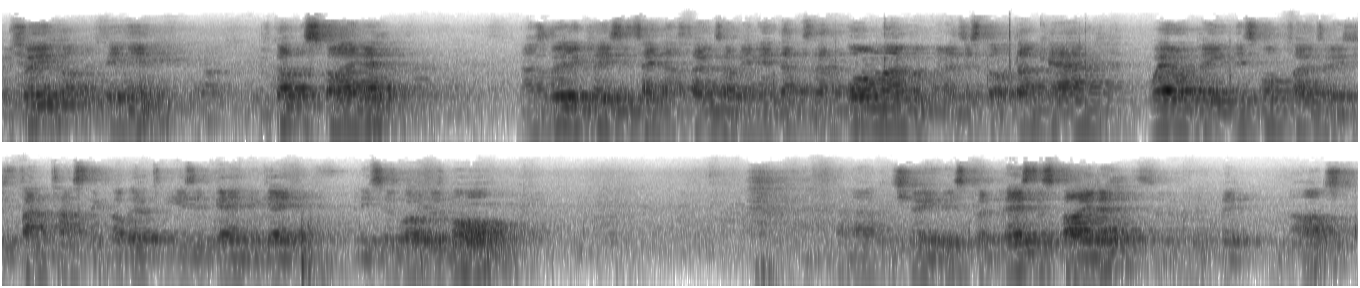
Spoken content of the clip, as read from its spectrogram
I'm sure you've got an opinion. We've got the spider. Now I was really pleased to take that photo. I mean, that was that one moment when I just thought, I don't care where I've been, this one photo is fantastic. I'll be able to use it again and again. And he said, well, there's more. And I can show you this, but there's the spider, sort of a little bit enlarged.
